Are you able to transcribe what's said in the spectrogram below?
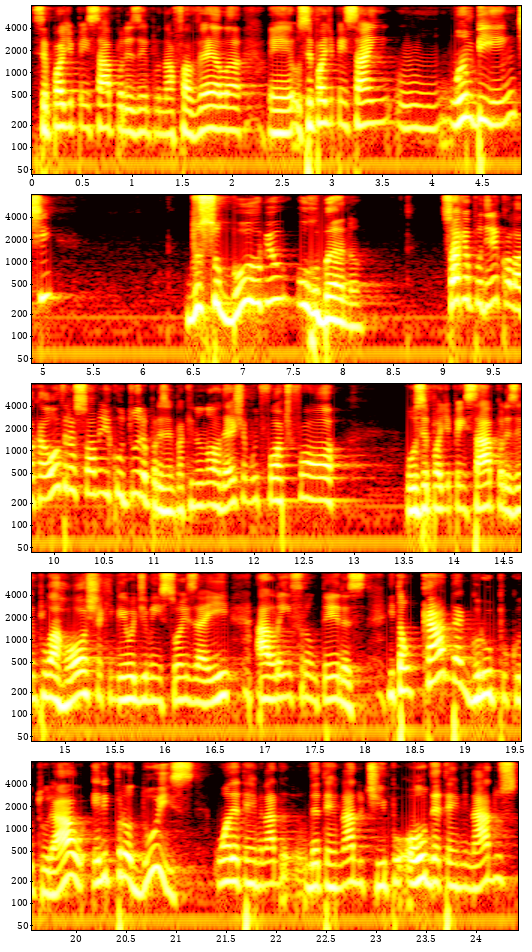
você pode pensar, por exemplo, na favela, é, você pode pensar em um ambiente do subúrbio urbano. Só que eu poderia colocar outra forma de cultura, por exemplo, aqui no Nordeste é muito forte o forró. Ou você pode pensar, por exemplo, a rocha que ganhou dimensões aí além fronteiras. Então, cada grupo cultural, ele produz uma determinada, um determinado tipo ou determinados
